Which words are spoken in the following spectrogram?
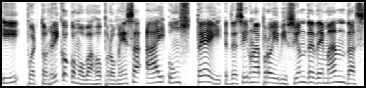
y Puerto Rico como bajo promesa hay un stay, es decir, una prohibición de demandas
